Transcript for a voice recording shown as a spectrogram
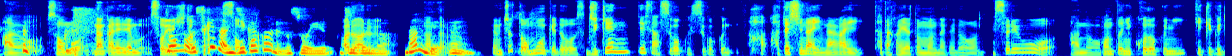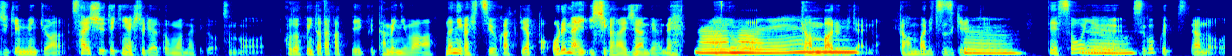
あ、あの、そう思う。なんかね、でもそあ。ういう人。と思う。スケさんそう自覚あるの？そういう。あるあるなんで？なんだろううん。でもちょっと思うけど、受験ってさ、すごくすごくは果てしない長い戦いだと思うんだけど、それをあの本当に孤独に、結局受験勉強は最終的には一人だと思うんだけど、その孤独に戦っていくためには何が必要かってやっぱ折れない意志が大事なんだよね。あの。頑張るみたいいな。頑張り続けるみたいな。うん。で、そういううんすごくあの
